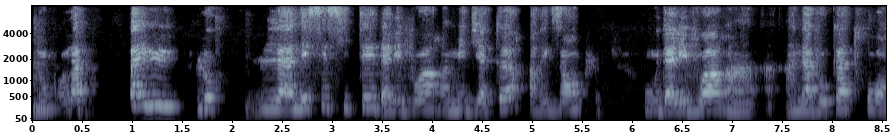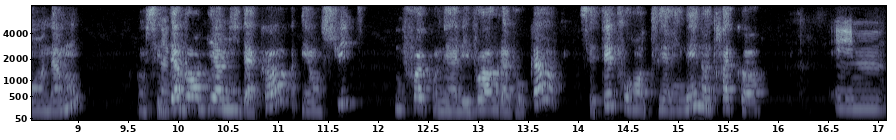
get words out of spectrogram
Donc, on n'a pas eu la nécessité d'aller voir un médiateur, par exemple, ou d'aller voir un, avocat trop en amont. On s'est d'abord bien mis d'accord et ensuite, une fois qu'on est allé voir l'avocat, c'était pour entériner notre accord. Et hum,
